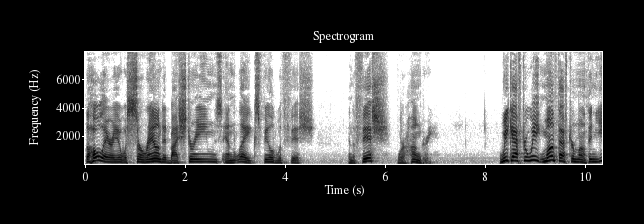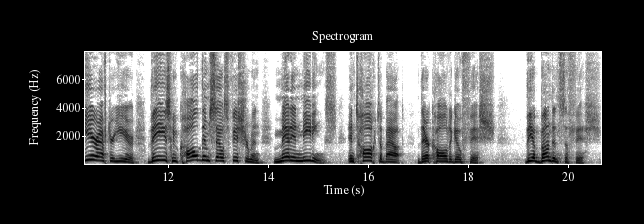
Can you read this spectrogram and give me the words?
the whole area was surrounded by streams and lakes filled with fish and the fish were hungry. Week after week, month after month, and year after year, these who called themselves fishermen met in meetings and talked about their call to go fish, the abundance of fish,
